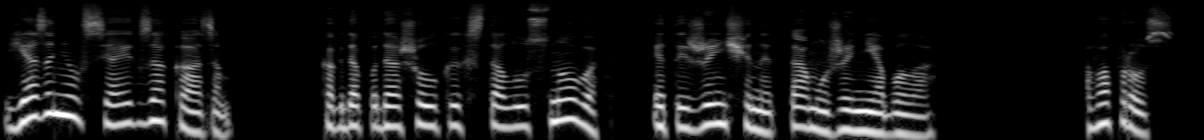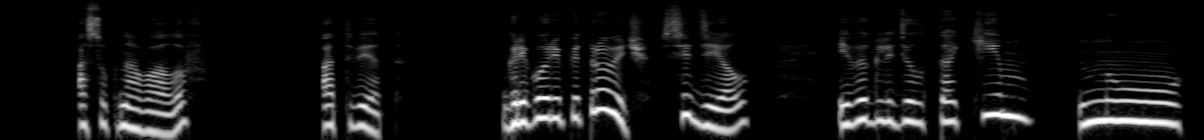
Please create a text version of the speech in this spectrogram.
Я занялся их заказом. Когда подошел к их столу снова, этой женщины там уже не было. Вопрос. А Сукновалов? Ответ. Григорий Петрович сидел и выглядел таким... Ну,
